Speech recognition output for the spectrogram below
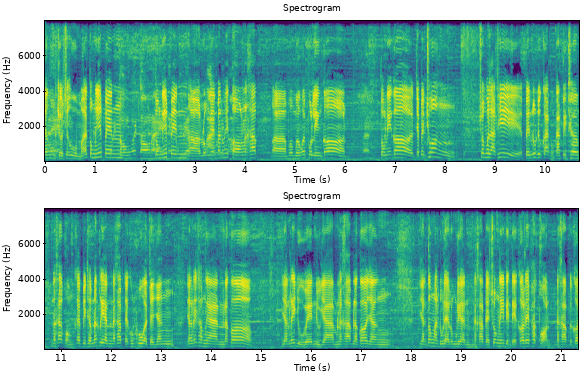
ยังคงเขียวชอุ่มเออตรงนี้เป็นตรงไว้ตรงหอยตรงนี้เป็นเอ่อโรงเรียนบ้านห้วยตองนะครับเอ่ออำเภอเมืองห้วยปูลิงก็นั่นตรงนี้ก็จะเป็นช่วง ช่วงเวลาที่เป็นฤดูกาลของการปิดเทอมนะครับของการปิดเทอมนักเรียนนะครับ แต่คุณครูอาจจะยังยังได้ทำงานแล้วก็ยังได้อยู่เวรอยู่ยามนะครับ แล้วก็ยังยังต้องมาดูแลโรงเรียนนะครับ แต่ช่วงนี้เด็ก ๆ ก็ได้พักผ่อนนะครับแล้วก็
